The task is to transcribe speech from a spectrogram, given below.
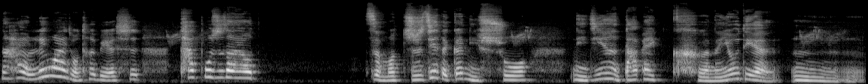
那还有另外一种特别，是他不知道要怎么直接的跟你说，你今天的搭配可能有点嗯。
